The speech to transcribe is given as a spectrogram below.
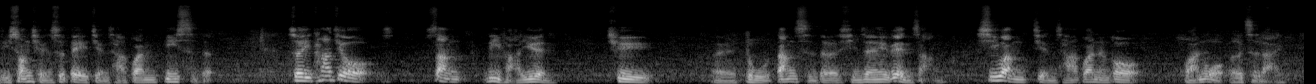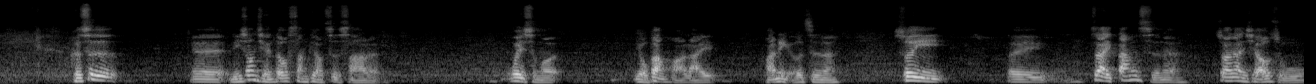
李双全是被检察官逼死的，所以他就上立法院去，呃，堵当时的行政院院长，希望检察官能够还我儿子来。可是，呃，李双全都上吊自杀了，为什么有办法来还你儿子呢？所以，呃，在当时呢，专案小组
